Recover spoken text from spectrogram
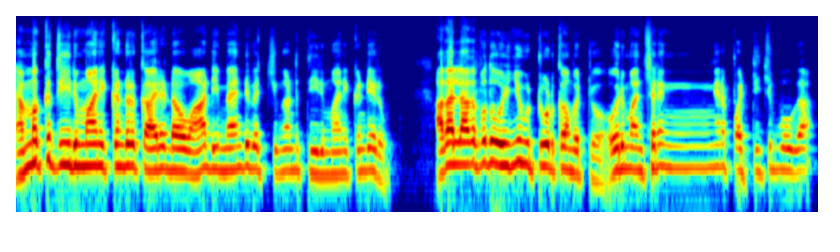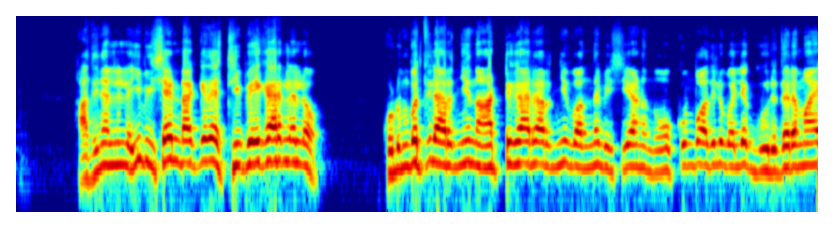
നമുക്ക് തീരുമാനിക്കേണ്ട ഒരു കാര്യം ഉണ്ടാവും. ആ ഡിമാൻഡ് വെച്ചുകൊണ്ട് തീരുമാനിക്കേണ്ടി വരും. അതല്ലാതെ ഇപ്പോൾ ഇത് ഒഴിഞ്ഞു വിട്ടുകൊടുക്കാൻ പറ്റുമോ ഒരു മനുഷ്യനെ ഇങ്ങനെ പറ്റിച്ചു പോവുക. അതിനല്ലല്ലോ. ഈ വിഷയം ഉണ്ടാക്കിയത് എസ് ടി പി ഐക്കാരല്ലല്ലോ കുടുംബത്തിൽ അറിഞ്ഞ് നാട്ടുകാരറിഞ്ഞ് വന്ന വിഷയമാണ് നോക്കുമ്പോൾ അതിൽ വലിയ ഗുരുതരമായ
